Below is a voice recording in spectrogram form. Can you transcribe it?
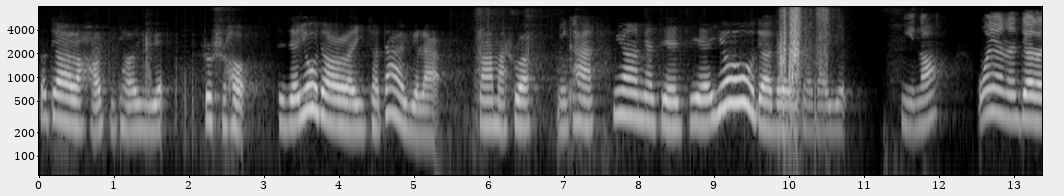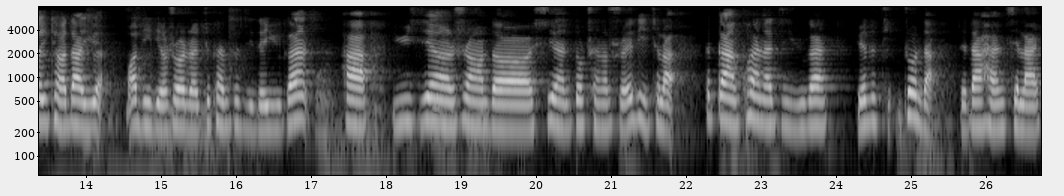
都钓了好几条鱼。这时候，姐姐又钓了一条大鱼来。妈妈说：“你看，妙妙姐姐又钓到一条大鱼，你呢？”我也能钓到一条大鱼。猫弟弟说着，去看自己的鱼竿，哈，鱼线上的线都沉到水底去了。他赶快拿起鱼竿，觉得挺重的，就大喊起来：“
